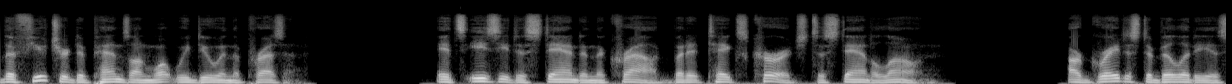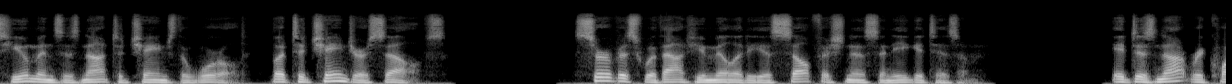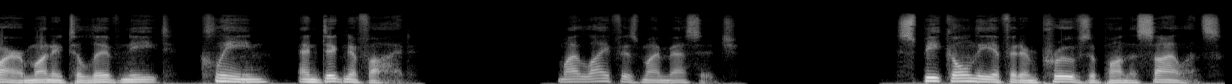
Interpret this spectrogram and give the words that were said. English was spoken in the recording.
The future depends on what we do in the present. It's easy to stand in the crowd, but it takes courage to stand alone. Our greatest ability as humans is not to change the world, but to change ourselves. Service without humility is selfishness and egotism. It does not require money to live neat, clean, and dignified. My life is my message. Speak only if it improves upon the silence.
